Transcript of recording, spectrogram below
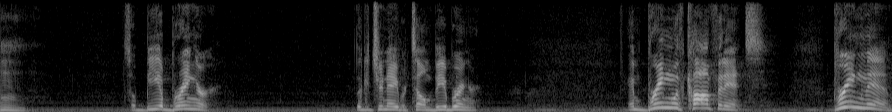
Mm. So be a bringer. Look at your neighbor, tell him, be a bringer. And bring with confidence. Bring them.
